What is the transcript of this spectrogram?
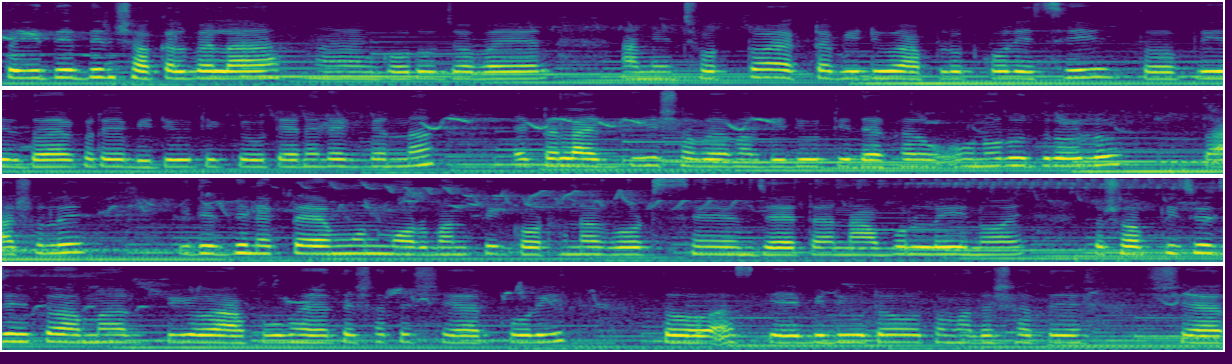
তো ঈদের দিন সকালবেলা আহ, গরু জবাইয়ের আমি ছোট্ট একটা ভিডিও আপলোড করেছি। তো প্লিজ দয়া করে ভিডিওটি কেউ টেনে দেখবেন না। একটা লাইক দিয়ে সবাই আমার ভিডিওটি দেখার অনুরোধ রইল। তো আসলে ঈদের দিন একটা এমন মর্মান্তিক ঘটনা ঘটছে যেটা না বললেই নয়। তো সব কিছু যেহেতু আমার প্রিয় আপু ভাইয়াদের সাথে শেয়ার করি তো আজকে এই ভিডিওটাও তোমাদের সাথে শেয়ার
